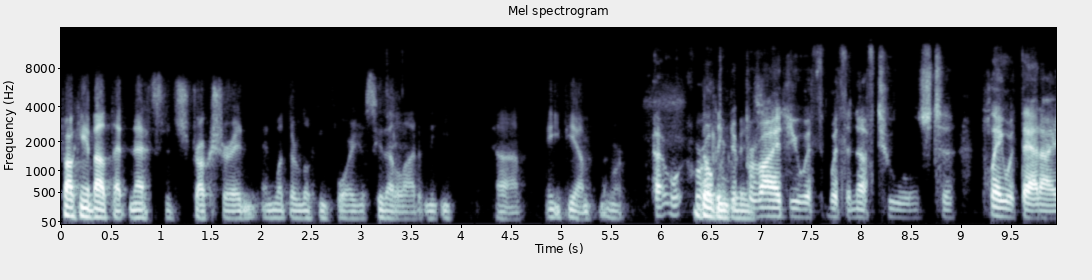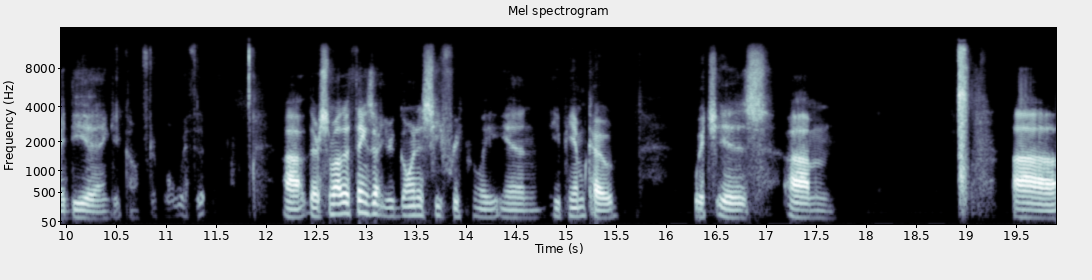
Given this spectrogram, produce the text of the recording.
talking about that nested structure and, and what they're looking for. You'll see that a lot in the uh, EPM when we're Uh, We're building to provide you with, with enough tools to play with that idea and get comfortable with it. Uh, there's some other things that you're going to see frequently in EPM code, which is um, uh,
